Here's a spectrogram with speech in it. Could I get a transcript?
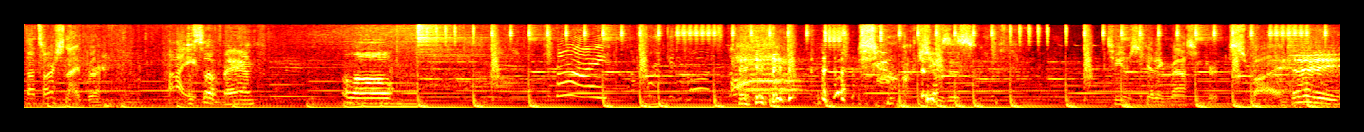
that's our sniper. Hi. What's up, man? Hello. Hi! Jesus. Team's getting massacred. Spy. Hey.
